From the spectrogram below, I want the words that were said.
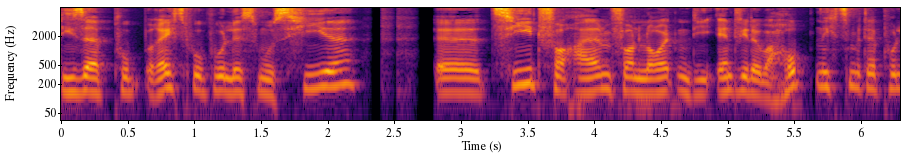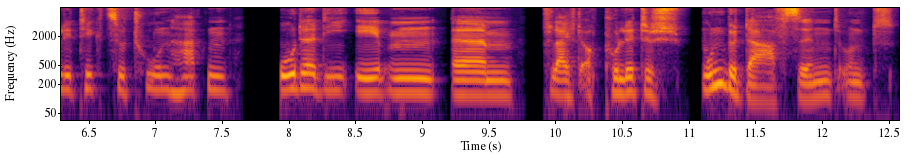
Dieser Pop Rechtspopulismus hier äh, zieht vor allem von Leuten, die entweder überhaupt nichts mit der Politik zu tun hatten oder die eben ähm, vielleicht auch politisch unbedarf sind und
